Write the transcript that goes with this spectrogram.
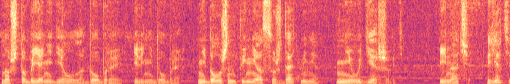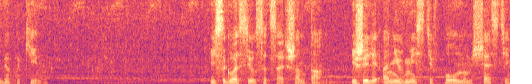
но что бы я ни делала, доброе или недоброе, не должен ты ни осуждать меня, ни удерживать иначе я тебя покину. И согласился царь Шантану, и жили они вместе в полном счастье,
